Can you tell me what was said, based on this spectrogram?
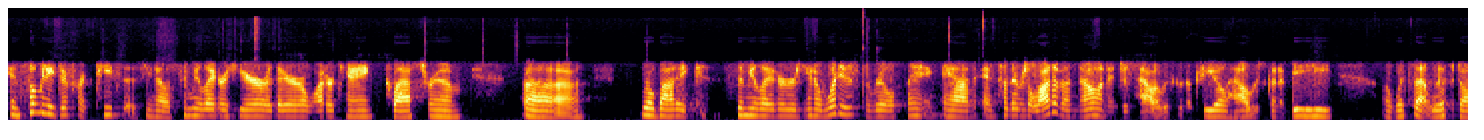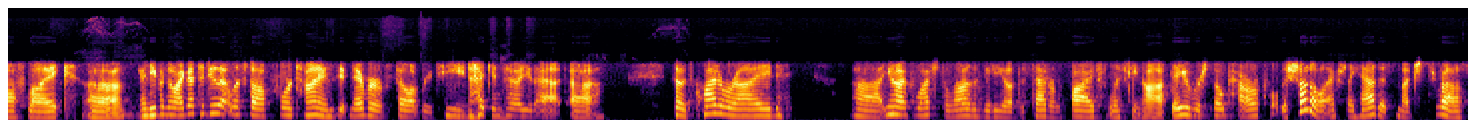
in so many different pieces, you know, simulator here or there, water tank, classroom, uh, robotic simulators, you know, what is the real thing? And and so there was a lot of unknown and just how it was going to feel, how it was going to be, uh, what's that liftoff like? Uh, and even though I got to do that liftoff four times, it never felt routine. I can tell you that. Uh, so it's quite a ride. Uh, you know, I've watched a lot of the video of the Saturn V's lifting off. They were so powerful. The shuttle actually had as much thrust,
